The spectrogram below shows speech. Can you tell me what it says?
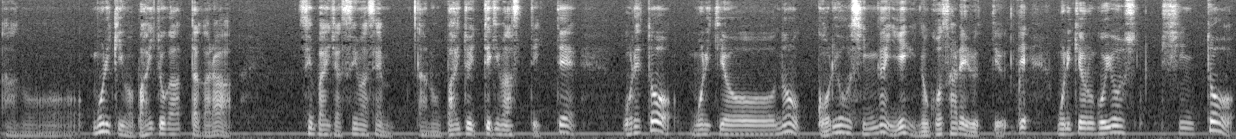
あのー、モリキンはバイトがあったから先輩じゃすいませんあのバイト行ってきますって言って俺と森清のご両親が家に残されるっていう。で森清のご両親と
